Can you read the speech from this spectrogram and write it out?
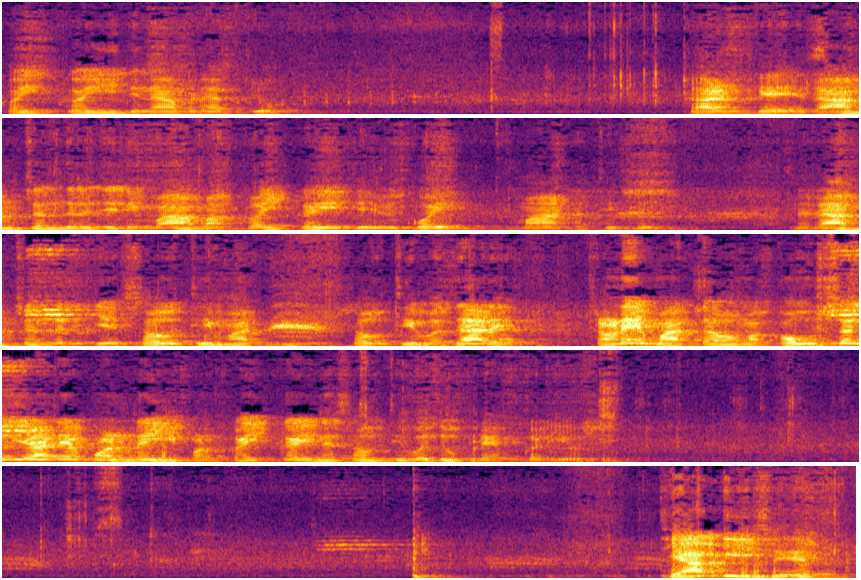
કઈ કઈ જ નામ રાખજો. કારણ કે રામચંદ્રજીની મામાં કઈ કઈ જેવી કોઈ માં નથી થઈ. ને રામચંદ્રજીએ સૌથી સૌથી વધારે ત્રણેય માતાઓમાં કૌશલ્યાને પણ નહીં, પણ કઈ કઈને સૌથી વધુ પ્રેમ કર્યો છે. ત્યાગી છે.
